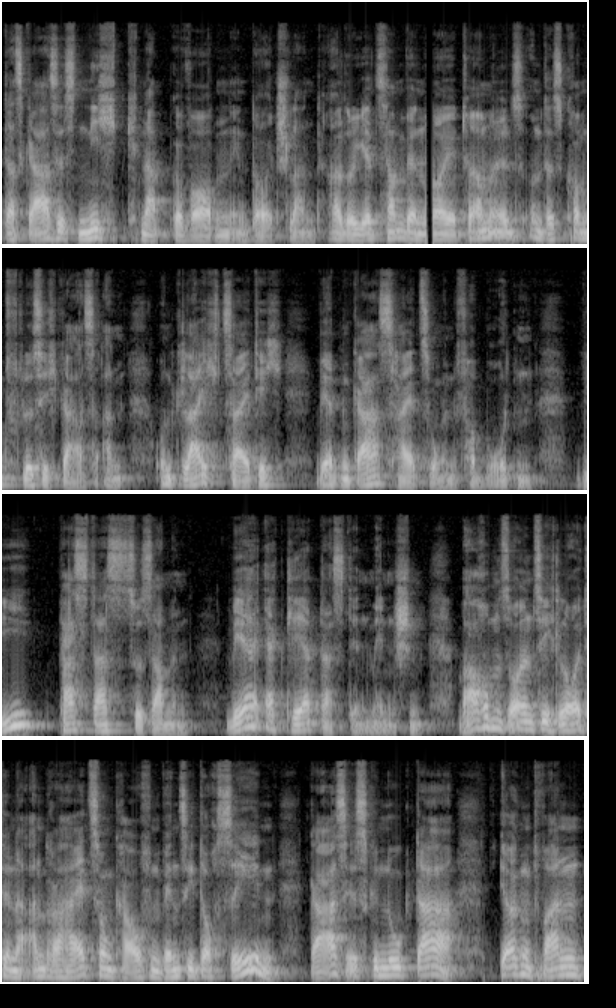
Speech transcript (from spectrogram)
Das Gas ist nicht knapp geworden in Deutschland. Also jetzt haben wir neue Terminals und es kommt Flüssiggas an. Und gleichzeitig werden Gasheizungen verboten. Wie passt das zusammen? Wer erklärt das den Menschen? Warum sollen sich Leute eine andere Heizung kaufen, wenn sie doch sehen, Gas ist genug da? Irgendwann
